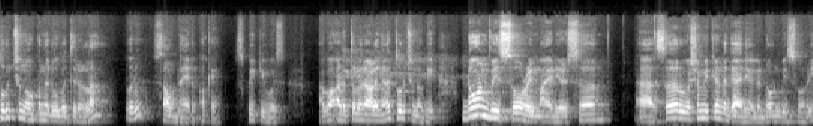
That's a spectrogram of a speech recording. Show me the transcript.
തുറച്ചു നോക്കുന്ന രൂപത്തിലുള്ള ഒരു സൗണ്ട് ആയിരുന്നു. ഓക്കെ സ്ക്വീക്കി വോയിസ് അപ്പോൾ അടുത്തുള്ള ഒരാളിങ്ങനെ തുറച്ചു നോക്കി. Don't be sorry my dear sir sir വിഷമിക്കേണ്ട കാര്യമല്ല. ഡോണ്ട് ബി സോറി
